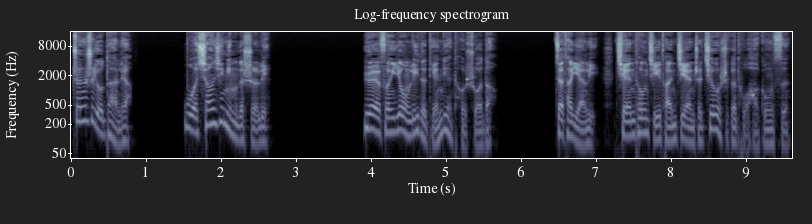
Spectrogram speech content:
真是有胆量，我相信你们的实力。岳峰用力的点点头，说道：“在他眼里，钱通集团简直就是个土豪公司。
